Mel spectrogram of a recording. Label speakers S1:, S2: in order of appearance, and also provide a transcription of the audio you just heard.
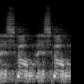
S1: let's go, let's go.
